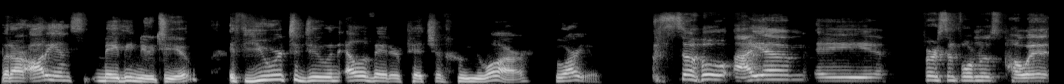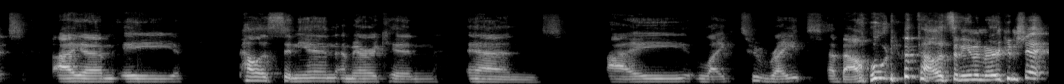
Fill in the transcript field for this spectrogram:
but our audience may be new to you. If you were to do an elevator pitch of who you are, who are you? So, I am a first and foremost poet. I am a Palestinian American, and I like to write about Palestinian American shit.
